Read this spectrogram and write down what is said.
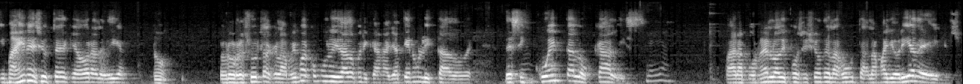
Imagínense ustedes que ahora le digan no. Pero resulta que la misma comunidad dominicana ya tiene un listado de, de 50 locales para ponerlo a disposición de la Junta, la mayoría de ellos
